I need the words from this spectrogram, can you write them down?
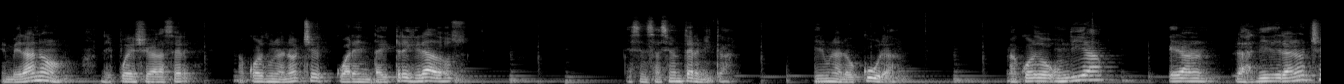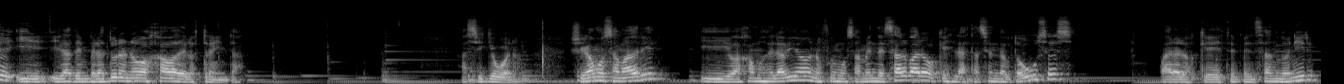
En verano les puede llegar a ser, me acuerdo una noche, 43 grados de sensación térmica era una locura. Me acuerdo un día, eran las 10 de la noche y, la temperatura no bajaba de los 30. Así que bueno, llegamos a Madrid y bajamos del avión, nos fuimos a Méndez Álvaro, que es la estación de autobuses, para los que estén pensando en ir.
